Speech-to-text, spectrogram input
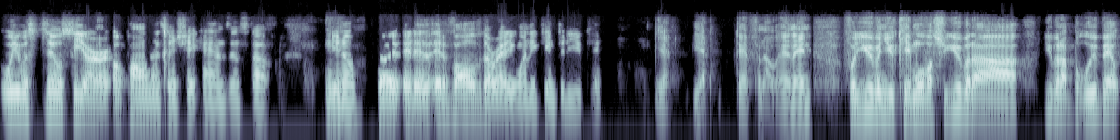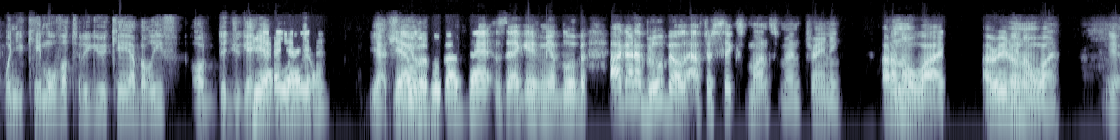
we would still see our opponents and shake hands and stuff you mm-hmm. know so it, it, evolved already when it came to the uk yeah yeah definitely and then for you when you came over so you were a you were a blue belt when you came over to the uk i believe or did you get yeah yeah belt? yeah yeah, so yeah, was a blue belt. Zach, Zach gave me a blue belt. I got a blue belt after six months, man, training. I don't mm-hmm. know why. I really don't yeah. know why. Yeah.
